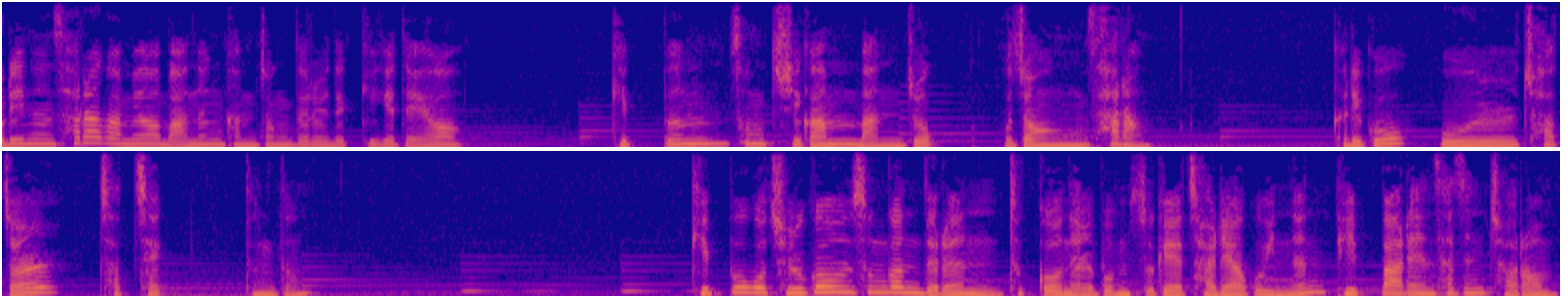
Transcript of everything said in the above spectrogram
우리는 살아가며 많은 감정들을 느끼게 되어 기쁨, 성취감, 만족, 우정, 사랑, 그리고 우울, 좌절, 자책 등등. 기쁘고 즐거운 순간들은 두꺼운 앨범 속에 자리하고 있는 빛바랜 사진처럼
